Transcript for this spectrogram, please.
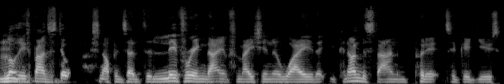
a lot of mm. these brands are still catching up in terms of delivering that information in a way that you can understand and put it to good use.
